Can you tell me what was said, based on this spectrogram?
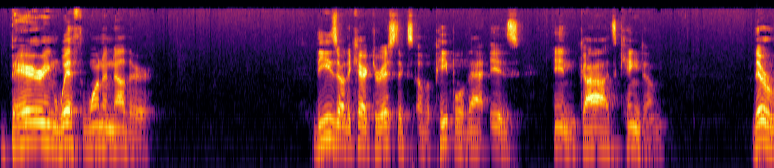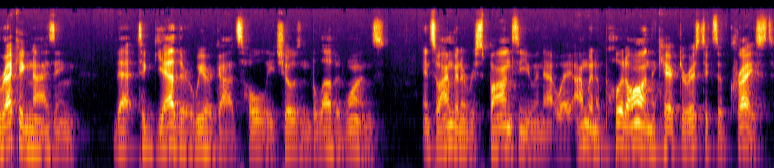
bearing with one another. These are the characteristics of a people that is in God's kingdom. They're recognizing that together we are God's holy, chosen, beloved ones. And so I'm going to respond to you in that way. I'm going to put on the characteristics of Christ.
